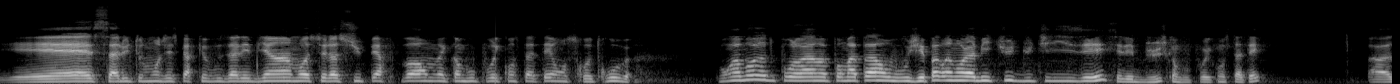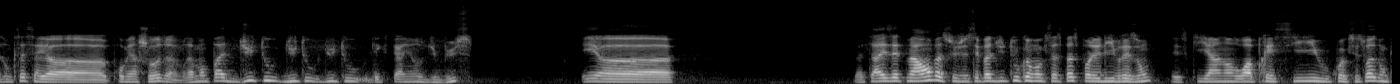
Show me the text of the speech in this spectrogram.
Et salut tout le monde, j'espère que vous allez bien. Moi, c'est la super forme et comme vous pouvez constater, on se retrouve pour un mode pour, pour ma part où j'ai pas vraiment l'habitude d'utiliser, c'est les bus, comme vous pouvez constater. Euh, donc ça, c'est euh, première chose, vraiment pas du tout, du tout, du tout l'expérience du bus. Et euh, bah, ça risque d'être marrant parce que je sais pas du tout comment ça se passe pour les livraisons. Est-ce qu'il y a un endroit précis ou quoi que ce soit? Donc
